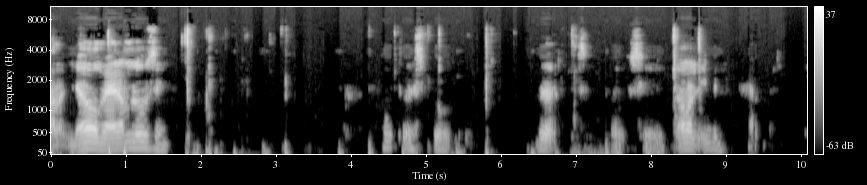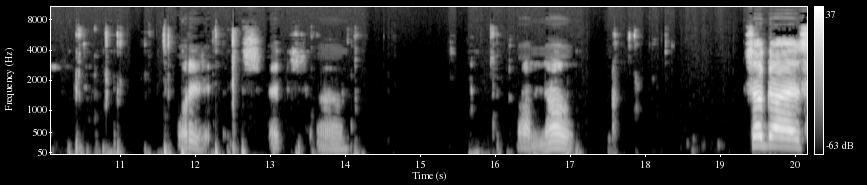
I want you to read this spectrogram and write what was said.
I don't know, man. I'm losing. How do I spell that? Let's see. I don't even have that. What is it? It's, it's uh. Oh no. So guys,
